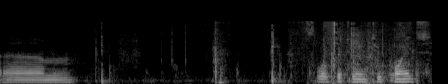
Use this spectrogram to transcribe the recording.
Um, slope between two points.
